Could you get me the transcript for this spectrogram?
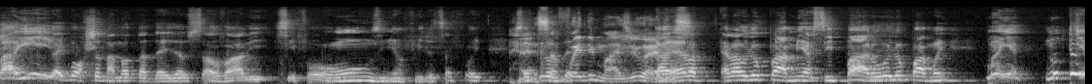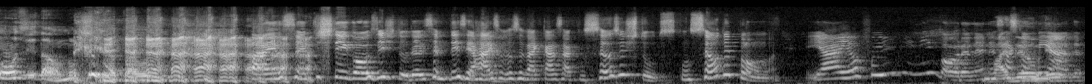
Aí, vai, vai mostrando a nota 10, eu só vale se for 11, minha filha. Essa foi. Essa foi 10. demais, viu, ela, ela olhou pra mim assim, parou, olhou pra mãe. Mãe, não tem 11 não, não tem nota 11. pai eu sempre instigou os estudos. Ele sempre dizia, Raíssa, você vai casar com seus estudos, com seu diploma. E aí eu fui embora, né? Nessa Mas eu, eu, caminhada.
